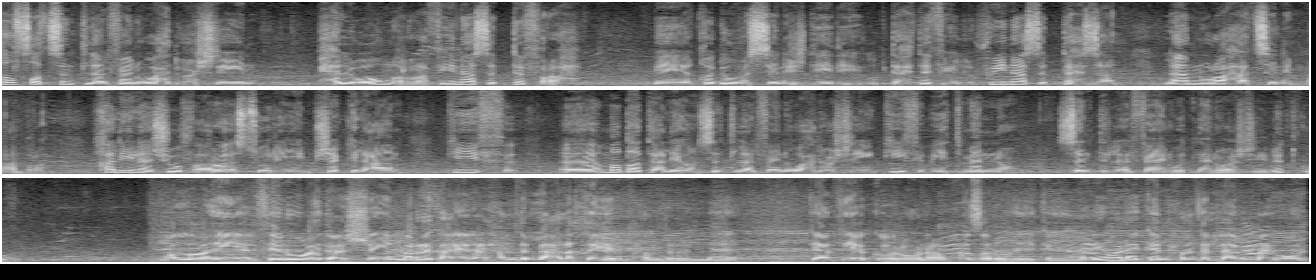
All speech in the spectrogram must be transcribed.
خلصت سنة 2021 بحلوة ومرة؟ في ناس بتفرح بقدوم السنة الجديدة وبتحتفل وفي ناس بتحزن لأنه راحت سنة من عمرها. خلينا نشوف آراء السوريين بشكل عام. كيف آه، مضت عليهم سنة 2021 كيف بيتمنوا سنة 2022 تكون؟ والله 2021 مرت علينا الحمد لله على خير الحمد لله. كان فيها كورونا وحظر وهيك يعني ولكن الحمد لله بما يقول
